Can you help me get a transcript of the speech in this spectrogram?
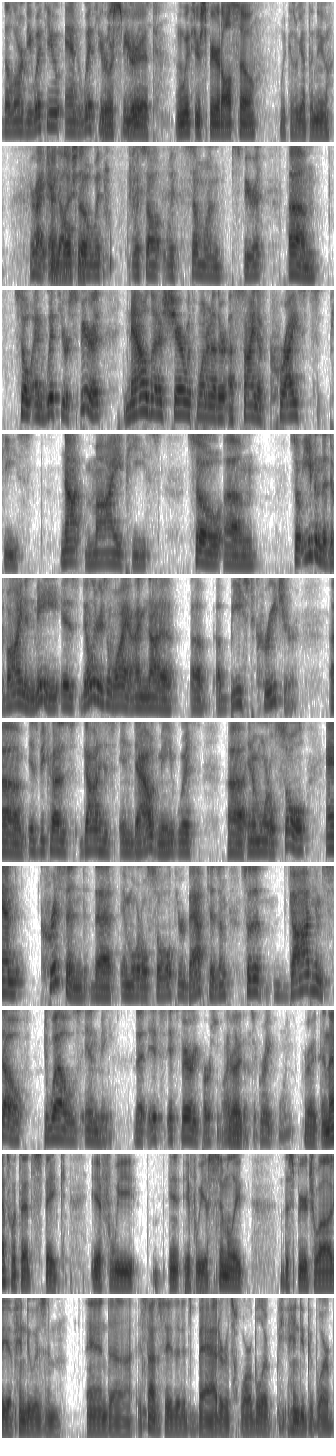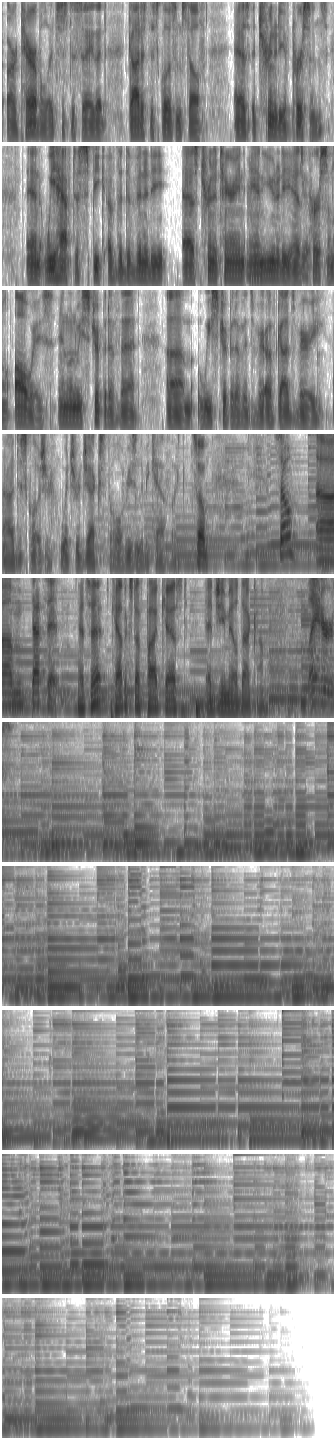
The Lord be with you and with your, Your spirit. And with your spirit also, because we got the new. Right, Translation. and also with with with someone spirit. Um, so and with your spirit, now let us share with one another a sign of Christ's peace, not my peace. So um, so even the divine in me is the only reason why I'm not a a, a beast creature um, is because God has endowed me with uh, an immortal soul and christened that immortal soul through baptism so that God Himself dwells in me. That it's it's very personal. I Right. think that's a great point. Right, and that's what's at stake if we if we assimilate the spirituality of Hinduism. And uh, it's not to say that it's bad or it's horrible or Hindu people are are terrible. It's just to say that God has disclosed Himself as a trinity of persons, and we have to speak of the divinity as Trinitarian and unity as personal always. And when we strip it of that, um, we strip it of its ver- of God's very uh, disclosure, which rejects the whole reason to be Catholic. So So um, that's it. that's it. Catholic Stuff Podcast at gmail.com. Laters.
